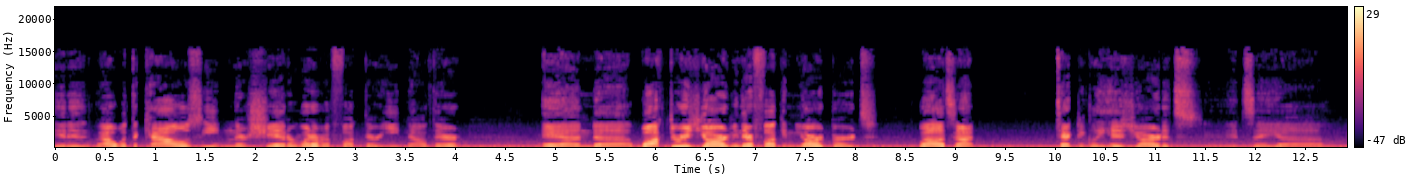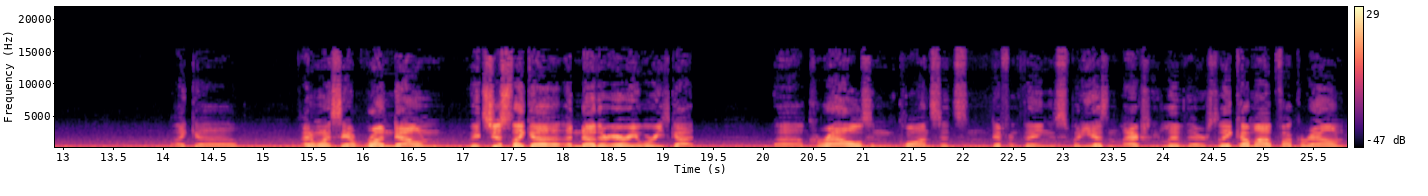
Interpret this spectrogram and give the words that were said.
in his, out with the cows eating their shit or whatever the fuck they're eating out there, and uh, walk through his yard. I mean, they're fucking yard birds. Well, it's not technically his yard. It's it's a uh, like a I don't want to say a rundown. It's just like a another area where he's got uh, corrals and quonsets and different things, but he doesn't actually live there. So they come up, fuck around.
